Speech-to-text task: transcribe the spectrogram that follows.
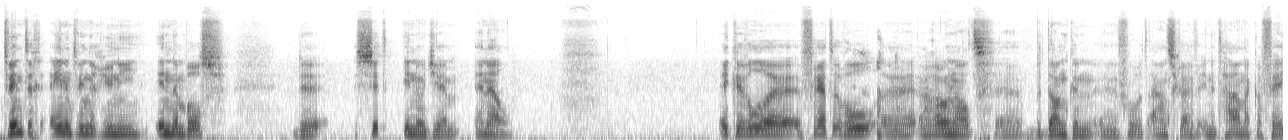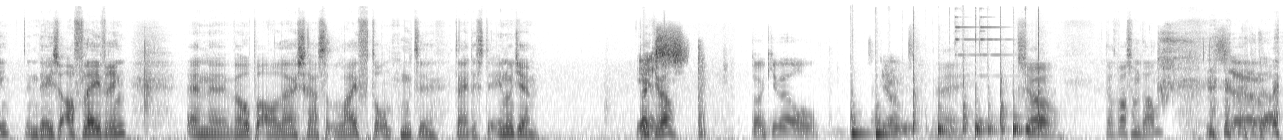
20, 21 juni in Den Bosch, de Sit InnoJam NL. Ik wil Fred, Rol, Ronald bedanken voor het aanschuiven in het Hana Café in deze aflevering. En we hopen alle luisteraars live te ontmoeten tijdens de InnoJam. Dankjewel. Dankjewel. Dankjewel. Nee. Zo, dat was hem dan. Zo. ja.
